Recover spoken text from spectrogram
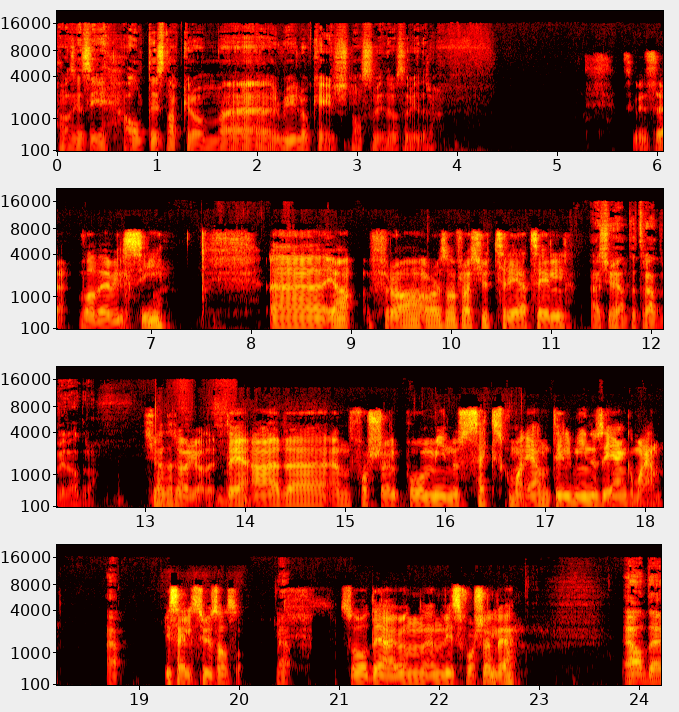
hva skal jeg si Alltid snakker om uh, relocation osv. osv. Skal vi se hva det vil si. ja, fra, hva var det sånn, fra 23 til ja, 21 til 30 grader. 21 til 30 grader. Det er en forskjell på minus 6,1 til minus 1,1. Ja. I celsius, altså. Ja. Så det er jo en, en viss forskjell, det. Ja, det,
